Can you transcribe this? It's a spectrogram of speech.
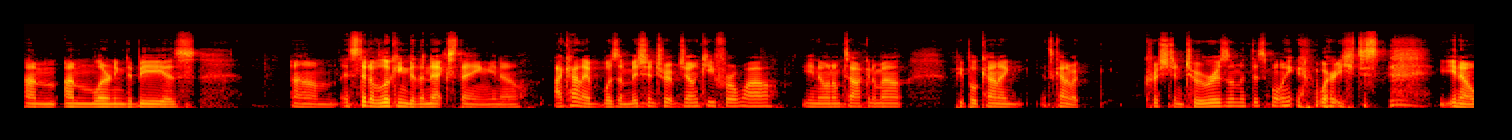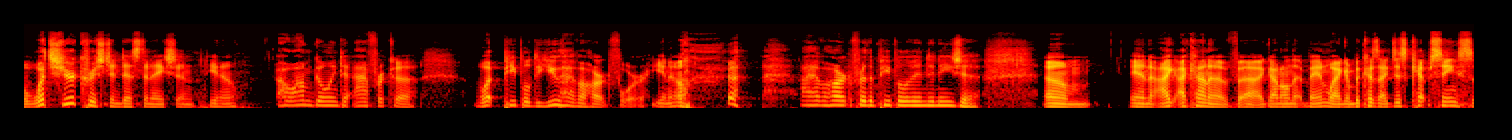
I'm I'm learning to be is um, instead of looking to the next thing, you know, I kind of was a mission trip junkie for a while. You know what I'm talking about? People kind of it's kind of a Christian tourism at this point where you just you know, what's your Christian destination, you know? Oh, I'm going to Africa. What people do you have a heart for, you know? I have a heart for the people of Indonesia. Um, and I, I kind of uh, got on that bandwagon because I just kept seeing so,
